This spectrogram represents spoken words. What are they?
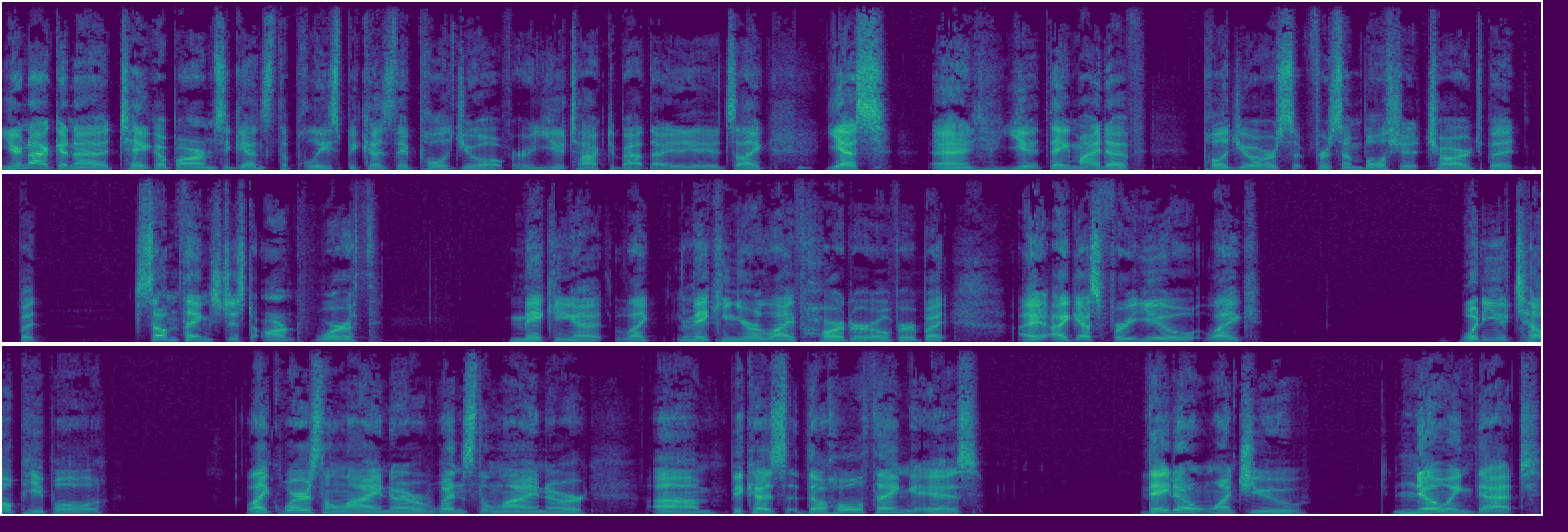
you're not going to take up arms against the police because they pulled you over you talked about that it's like yes uh, you they might have pulled you over for some bullshit charge, but but some things just aren't worth making a like making your life harder over. But I, I guess for you, like, what do you tell people? Like, where's the line, or when's the line, or um, because the whole thing is they don't want you knowing that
